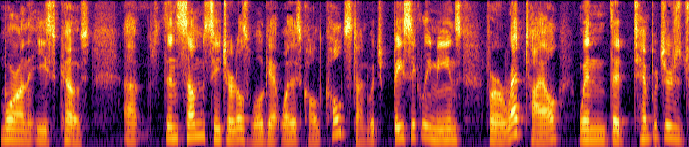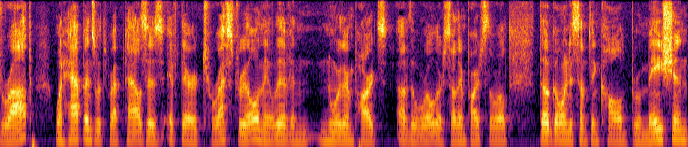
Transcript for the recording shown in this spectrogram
more on the east coast, uh, then some sea turtles will get what is called cold stun, which basically means for a reptile, when the temperatures drop, what happens with reptiles is if they're terrestrial and they live in northern parts of the world or southern parts of the world, they'll go into something called brumation,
